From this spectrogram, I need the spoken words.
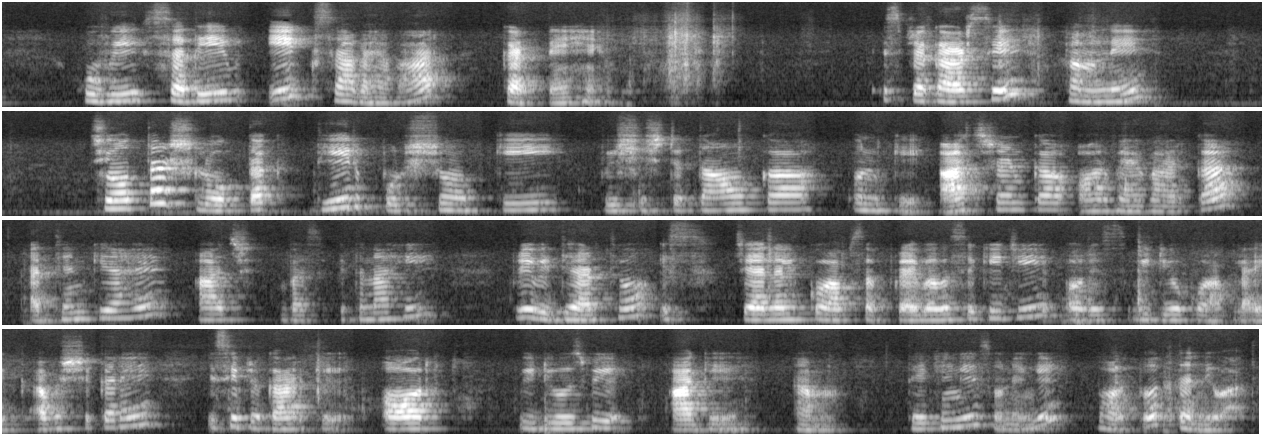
हुए सदैव एक सा व्यवहार करते हैं। इस प्रकार से हमने चौहत्तर श्लोक तक धीर पुरुषों की विशिष्टताओं का, उनके आचरण का और व्यवहार का अध्ययन किया है। आज बस इतना ही। प्रिय विद्यार्थियों, इस चैनल को आप सब्सक्राइब अवश्य कीजिए और इस वीडियो को आप लाइक अवश्य करें। इसी प्रकार के और वीडियोस भी आगे हम देखेंगे, सुनेंगे। बहुत बहुत धन्यवाद।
